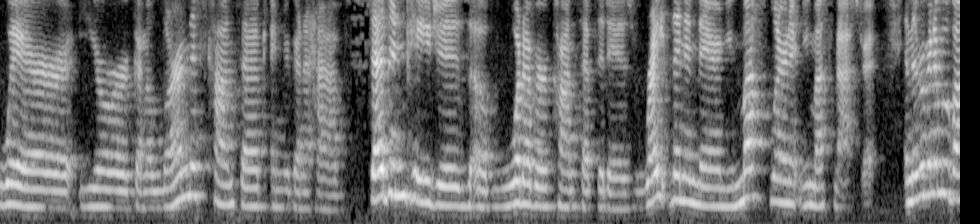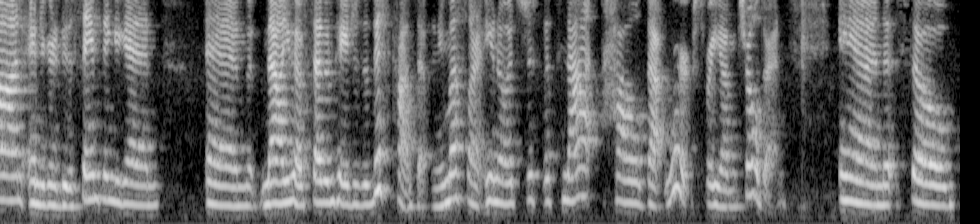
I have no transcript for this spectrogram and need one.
where you're going to learn this concept and you're going to have seven pages of whatever concept it is right then and there and you must learn it and you must master it. And then we're going to move on and you're going to do the same thing again and now you have seven pages of this concept and you must learn you know it's just that's not how that works for young children. And so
